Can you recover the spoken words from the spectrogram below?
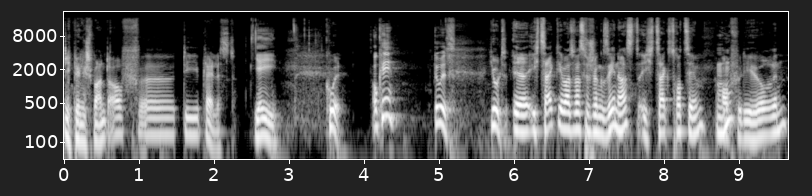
Ich bin gespannt auf äh, die Playlist. Yay. Cool. Okay, du bist. Gut, äh, ich zeig dir was, was du schon gesehen hast. Ich zeig's trotzdem, Mhm. auch für die Hörerin.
